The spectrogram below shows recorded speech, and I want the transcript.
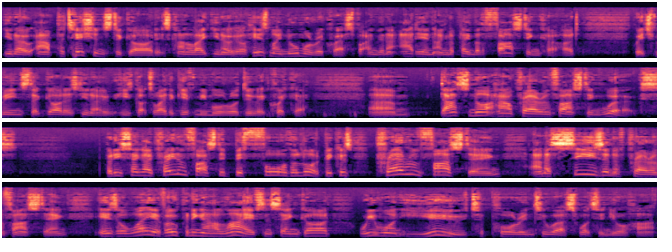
you know, our petitions to God. It's kind of like, you know, oh, here's my normal request, but I'm going to add in, I'm going to play with the fasting card, which means that God has, you know, He's got to either give me more or do it quicker. Um, that's not how prayer and fasting works. But he's saying, I prayed and fasted before the Lord because prayer and fasting and a season of prayer and fasting is a way of opening our lives and saying, God, we want you to pour into us what's in your heart.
